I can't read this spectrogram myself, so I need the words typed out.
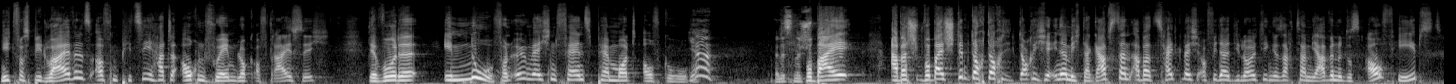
Need for Speed Rivals auf dem PC hatte auch einen Frame-Block auf 30. Der wurde im Nu von irgendwelchen Fans per Mod aufgehoben. Ja. Das eine Wobei, aber wobei stimmt doch, doch, doch, ich erinnere mich, da gab es dann aber zeitgleich auch wieder die Leute, die gesagt haben, ja, wenn du das aufhebst,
